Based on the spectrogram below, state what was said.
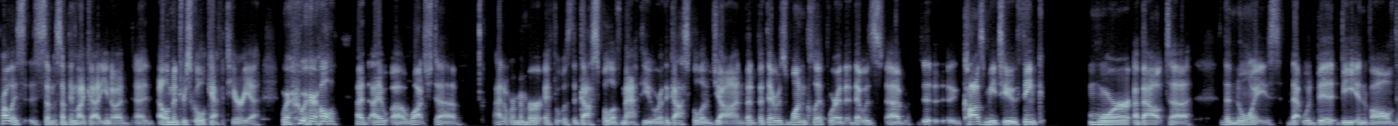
probably some something like a you know an elementary school cafeteria where where all I, I uh, watched I don't remember if it was the Gospel of Matthew or the Gospel of John, but but there was one clip where that, that was uh, caused me to think more about uh, the noise that would be, be involved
